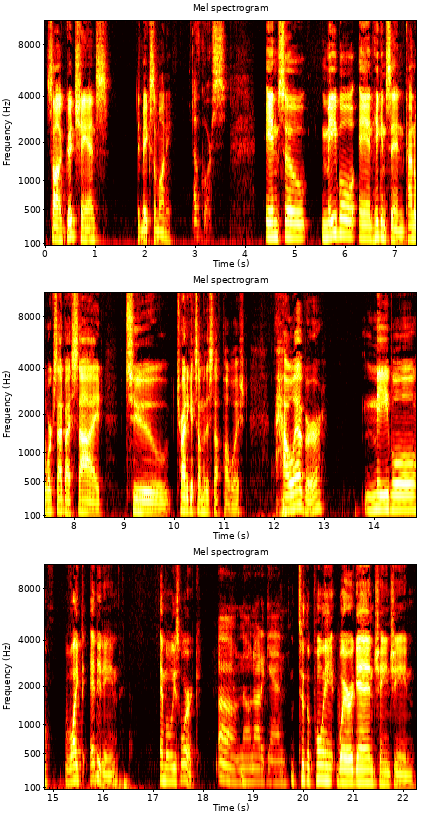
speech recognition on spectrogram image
saw a good chance to make some money. of course. And so Mabel and Higginson kind of work side by side to try to get some of this stuff published. However, Mabel liked editing Emily's work. Oh no, not again. to the point where again changing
